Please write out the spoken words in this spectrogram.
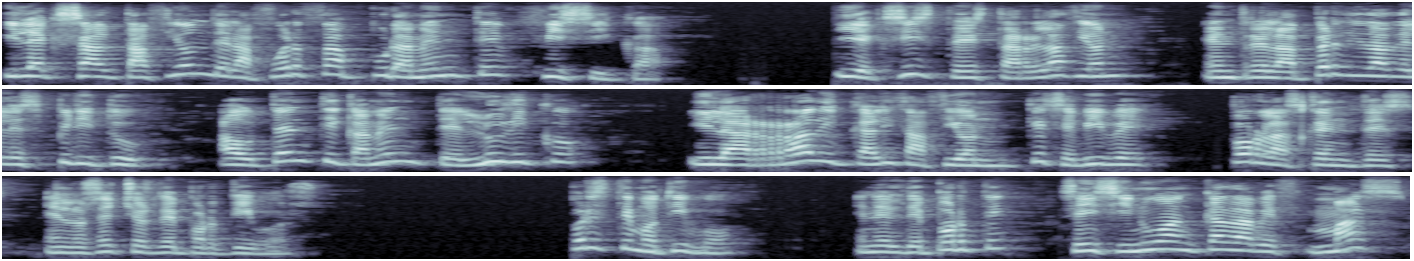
y la exaltación de la fuerza puramente física. Y existe esta relación entre la pérdida del espíritu auténticamente lúdico y la radicalización que se vive por las gentes en los hechos deportivos. Por este motivo, en el deporte se insinúan cada vez más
